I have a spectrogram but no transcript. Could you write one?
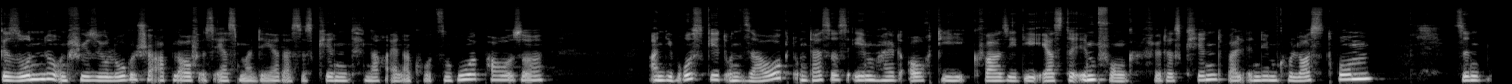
gesunde und physiologische Ablauf ist erstmal der, dass das Kind nach einer kurzen Ruhepause an die Brust geht und saugt. Und das ist eben halt auch die quasi die erste Impfung für das Kind, weil in dem Kolostrum sind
